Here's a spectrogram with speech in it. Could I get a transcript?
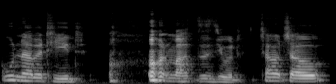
Guten Appetit und macht es gut. Ciao, ciao.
